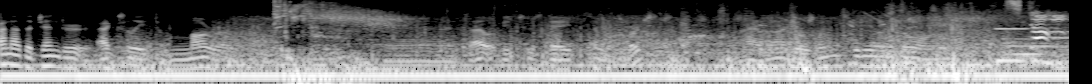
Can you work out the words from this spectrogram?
find out the gender actually tomorrow. So that would be Tuesday, December 1st. Video go on. Stop!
